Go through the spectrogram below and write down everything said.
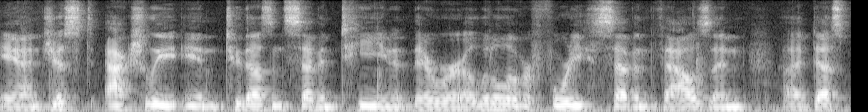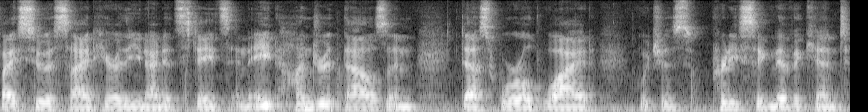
And just actually in 2017, there were a little over 47,000 uh, deaths by suicide here in the United States and 800,000 deaths worldwide, which is pretty significant.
